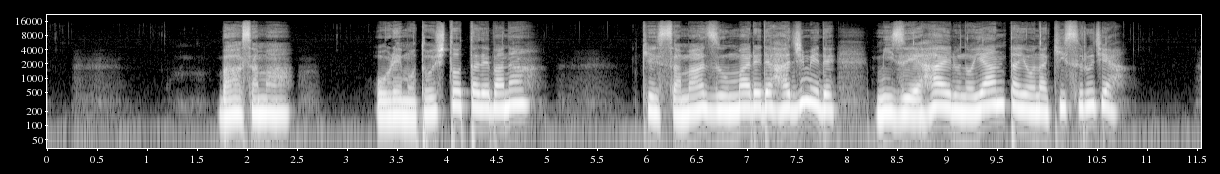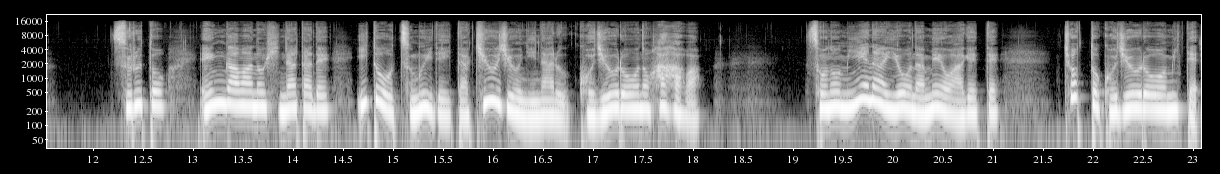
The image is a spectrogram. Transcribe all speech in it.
「ばあさま俺も年取ったでばな今朝まず生まれで初めて水へ入るのやんたような気するじゃ」すると縁側の日向で糸を紡いでいた90になる小十郎の母はその見えないような目を上げてちょっと小十郎を見て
